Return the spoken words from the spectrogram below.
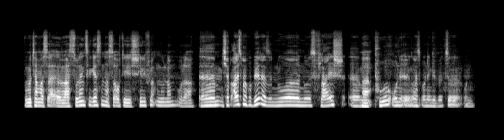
womit haben wir äh, hast du denn gegessen? Hast du auch die Chiliflocken genommen? Oder? Ähm, ich habe alles mal probiert, also nur, nur das Fleisch, ähm, Ja. pur, ohne irgendwas, ohne Gewürze. Und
